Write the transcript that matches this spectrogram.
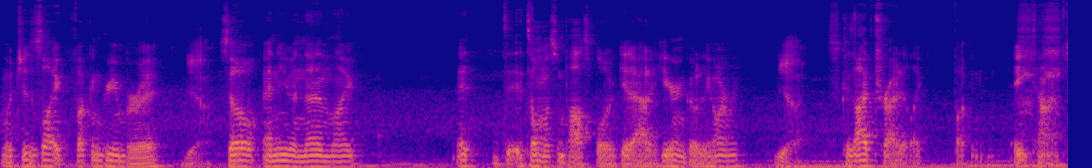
which is like fucking Green Beret. Yeah. So, and even then, like, it it's almost impossible to get out of here and go to the army Yeah. because I've tried it like fucking eight times.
